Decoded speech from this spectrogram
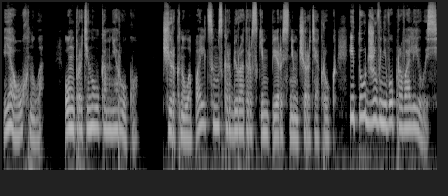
я охнула. Он протянул ко мне руку. Чиркнула пальцем с карбюраторским перстнем, чертя круг, и тут же в него провалилась.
